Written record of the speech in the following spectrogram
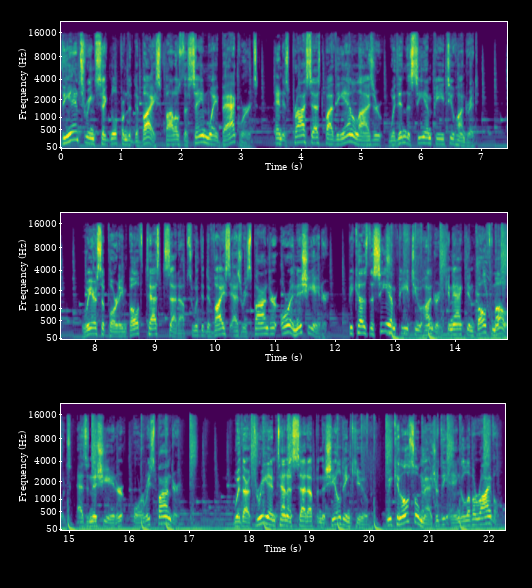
The answering signal from the device follows the same way backwards and is processed by the analyzer within the CMP200. We are supporting both test setups with the device as responder or initiator because the CMP200 can act in both modes as initiator or responder. With our three antennas set up in the shielding cube, we can also measure the angle of arrival.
